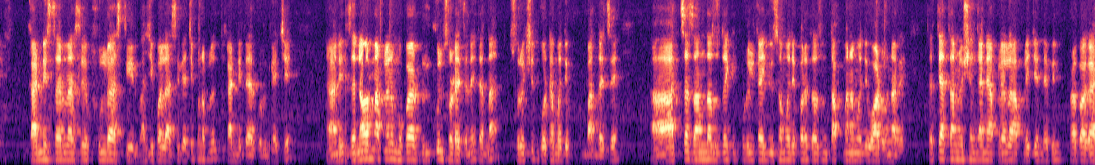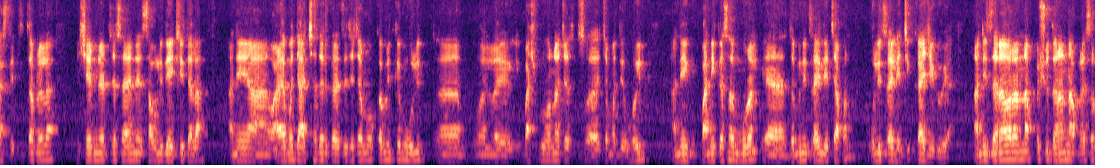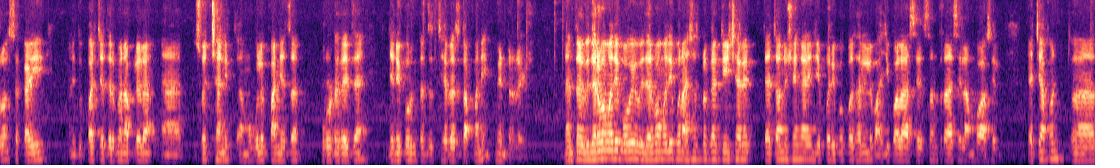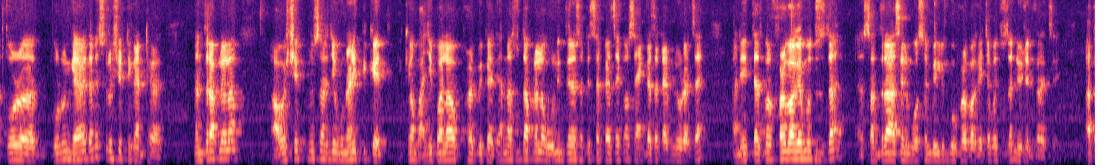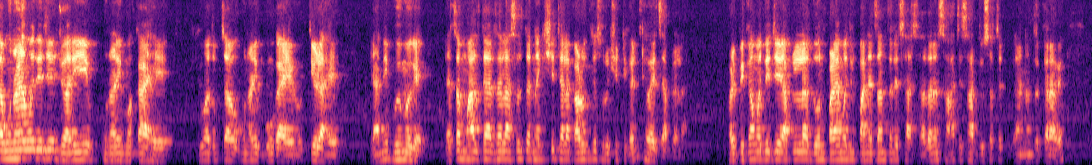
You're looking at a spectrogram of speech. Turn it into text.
काढणी स्तरण असलेले फुलं असतील भाजीपाला असेल याची पण आपल्याला काढणी तयार करून घ्यायची. आणि जनावरांना आपल्याला मोकळा बिलकुल सोडायचं नाही. त्यांना सुरक्षित गोठ्यामध्ये बांधायचंय. आहे आजचाच अंदाज होता की पुढील काही दिवसामध्ये परत अजून तापमानामध्ये वाढ होणार आहे. तर त्याच अनुषंगाने आपल्याला आपले जे नवीन फळबागा असते तिथं आपल्याला शेडनेटच्या सहाय्याने सावली द्यायची त्याला. आणि वाळ्यामध्ये आच्छादन करायचं ज्याच्यामुळे कमीत कमी ओलीत अं, बाष्पीभवनाच्या याच्यामध्ये होईल. आणि पाणी कसं मुरल जमिनीत राहील याची आपण ओलीत राहील याची काळजी घेऊया. आणि जनावरांना पशुधनांना आपल्या सर्व सकाळी आणि दुपारच्या दरम्यान आपल्याला स्वच्छ आणि मुबलक पाण्याचा पुरवठा द्यायचा आहे जेणेकरून त्यांचं शरीराचं तापमान हे मेंटेन राहील. नंतर विदर्भामध्ये पाहूया. विदर्भामध्ये पण अशाच प्रकारचे इशारे आहेत. त्याच्या अनुषंगाने जे परिपक्व झालेलं भाजीपाला असेल संत्रा असेल आंबा असेल याचे आपण तोड तोडून घ्यावेत आणि सुरक्षित ठिकाणी ठेवावेत. नंतर आपल्याला आवश्यकनुसार जे उन्हाळी पिके आहेत किंवा भाजीपाला फळ पिकं आहेत यांना सुद्धा आपल्याला ओलीत देण्यासाठी सकाळचा किंवा सायंकाळचा टाइम निवडायचा आहे. आणि त्याचबरोबर फळबागेमध्ये सुद्धा संत्रा असेल मोसंबी लिंबू फळबाग याच्यामध्ये सुद्धा नियोजन करायचं आहे. आता उन्हाळ्यामध्ये जे ज्वारी उन्हाळी मका आहे किंवा तुमचा उन्हाळी मूग आहे तीळ आहे आणि भुईमुग आहे. याचा माल तयार झाला असेल तर नक्की त्याला काढून ते सुरक्षित ठिकाणी ठेवायचं आपल्याला. फळपिकामध्ये जे आपल्याला दोन पाळ्यामधील पाण्याचं अंतर हे साधारण सहा ते सात दिवसाचं नंतर करावे.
